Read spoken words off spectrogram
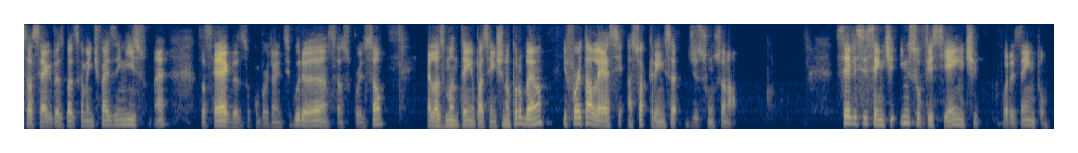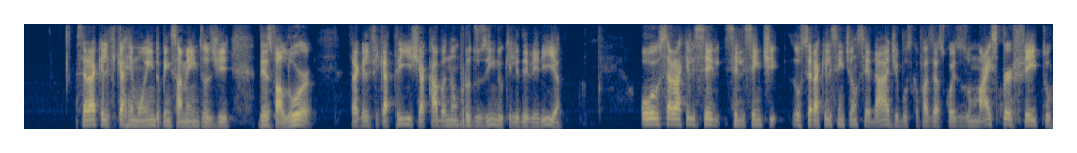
Essas regras basicamente fazem isso, né? Essas regras, o comportamento de segurança, a suposição, elas mantêm o paciente no problema e fortalece a sua crença disfuncional. Se ele se sente insuficiente, por exemplo, será que ele fica remoendo pensamentos de desvalor? Será que ele fica triste e acaba não produzindo o que ele deveria? Ou será que ele se, se ele sente, ou será que ele sente ansiedade e busca fazer as coisas o mais perfeito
